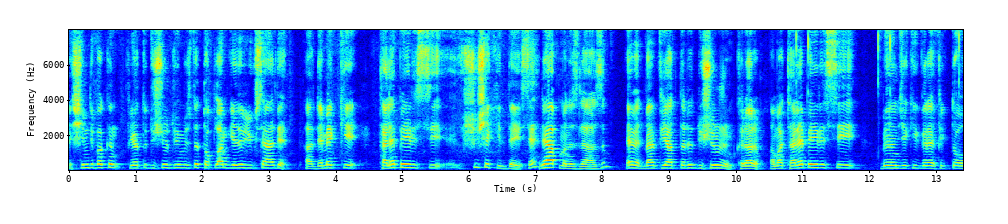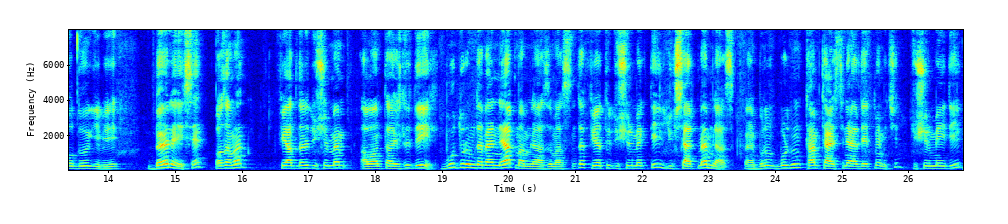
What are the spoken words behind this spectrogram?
E şimdi bakın fiyatı düşürdüğümüzde toplam gelir yükseldi. Ha demek ki talep eğrisi şu şekilde ise ne yapmanız lazım? Evet ben fiyatları düşürürüm, kırarım. Ama talep eğrisi bir önceki grafikte olduğu gibi böyle ise o zaman fiyatları düşürmem avantajlı değil. Bu durumda ben ne yapmam lazım aslında? Fiyatı düşürmek değil, yükseltmem lazım. Yani bunun, bunun tam tersini elde etmem için düşürmeyi değil,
